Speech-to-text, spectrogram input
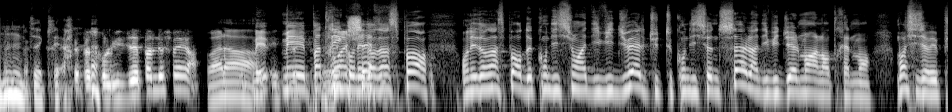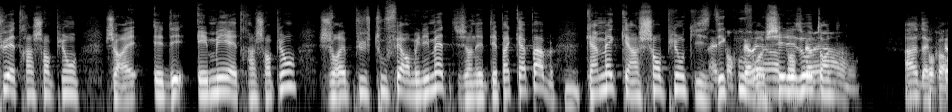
C'est clair. C'est parce qu'on lui disait pas de le faire. Voilà. mais, mais Patrick, on est dans un sport, on est dans un sport de conditions individuelles. Tu te conditionnes seul individuellement à l'entraînement. Moi, si j'avais pu être un champion, j'aurais aidé, aimé être un champion. J'aurais pu tout faire au millimètre. J'en étais pas capable. Hmm. Qu'un mec qui est un champion qui se découvre rien, chez les autres. en- Ah d'accord.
